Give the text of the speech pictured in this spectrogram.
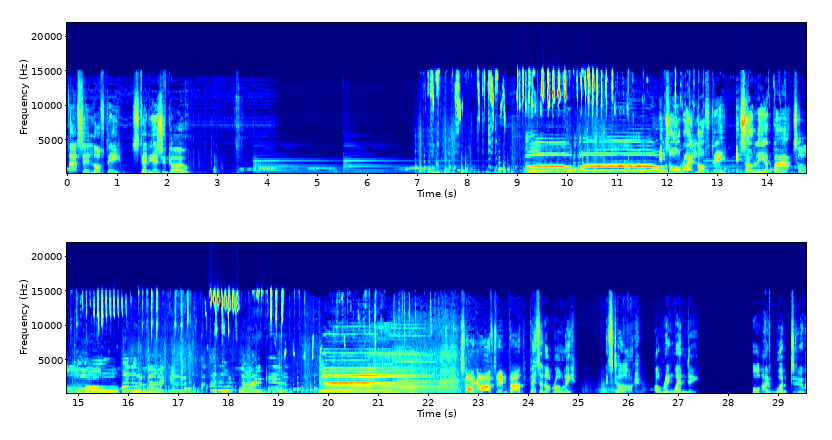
That's it, Lofty. Steady as you go. It's only a bat. Oh, I don't like it. I don't like it. Ah! Slow off, answer him, Bob. Better not, Roley. It's dark. I'll ring Wendy. Or I would do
